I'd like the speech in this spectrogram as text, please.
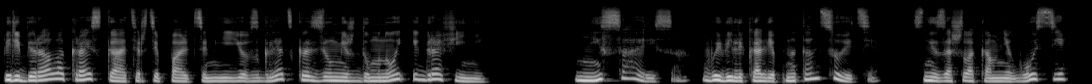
перебирала край скатерти пальцами, ее взгляд скользил между мной и графиней. «Ниса Ариса, вы великолепно танцуете!» Снизошла ко мне гостья,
